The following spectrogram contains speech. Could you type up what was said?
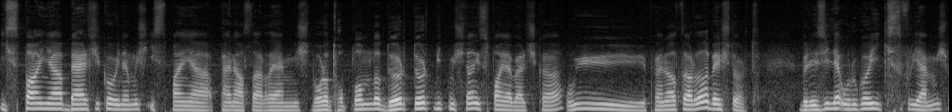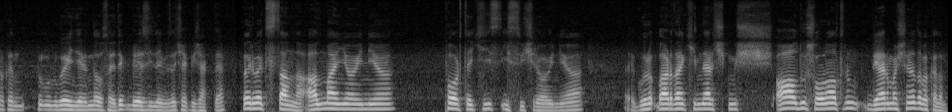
İspanya, Belçika oynamış. İspanya penaltılarda yenmiş. Bu arada toplamda 4-4 bitmiş lan İspanya, Belçika. Uy, penaltılarda da 5-4. Brezilya Uruguay'ı 2-0 yenmiş. Bakın Uruguay'ın yerinde olsaydık Brezilya bize çakacaktı. Hırvatistan'la Almanya oynuyor. Portekiz İsviçre oynuyor. E, gruplardan kimler çıkmış? Aa dur son altının diğer maçlarına da bakalım.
